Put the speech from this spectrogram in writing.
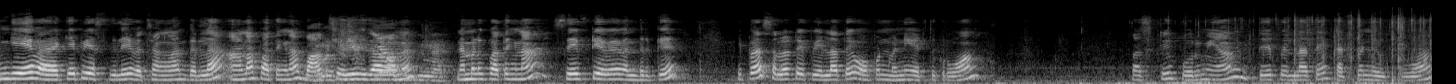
இங்கேயே கேபிஎஸ் இதுலேயே வச்சாங்களான்னு தெரில ஆனால் பார்த்தீங்கன்னா பாக்ஸ் எதுவும் இதாகாமல். நம்மளுக்கு பார்த்தீங்கன்னா சேஃப்டியாகவே வந்திருக்கு. இப்போ செல்லோ டேப் எல்லாத்தையும் ஓப்பன் பண்ணி எடுத்துக்கிருவோம். ஃபஸ்ட்டு பொறுமையாக டேப் எல்லாத்தையும் கட் பண்ணி விட்டுருவோம்.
